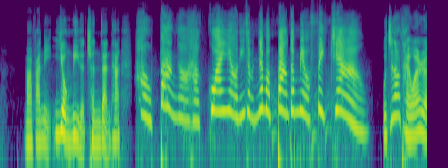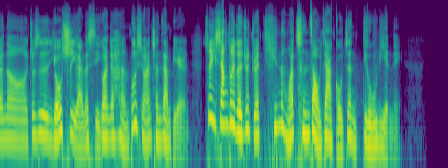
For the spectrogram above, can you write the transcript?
麻烦你用力的称赞它，好棒哦，好乖哦，你怎么那么棒都没有睡觉？我知道台湾人呢，就是有史以来的习惯就很不喜欢称赞别人，所以相对的就觉得天哪，我要称赞我家的狗真的丢脸呢。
